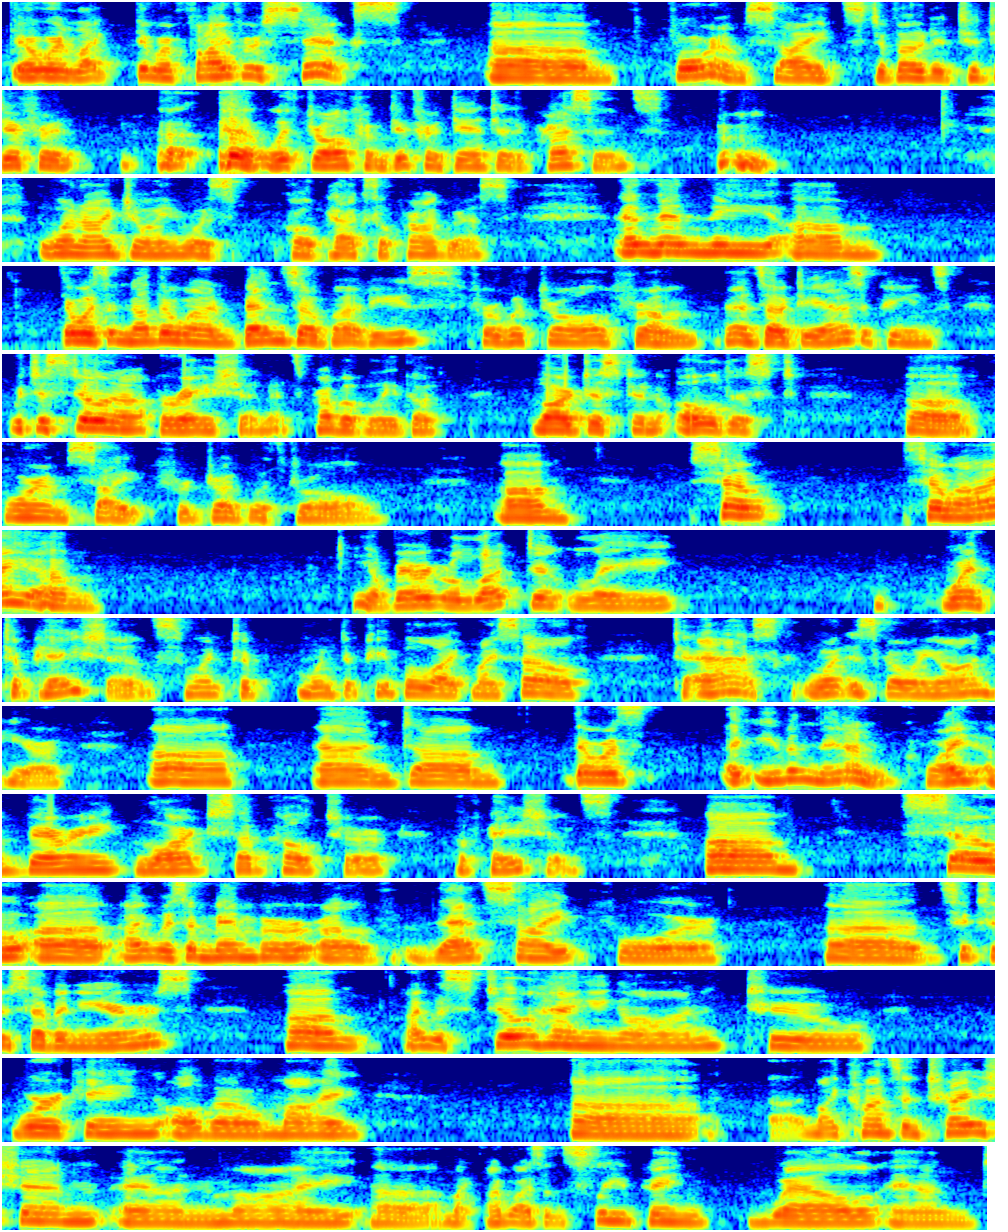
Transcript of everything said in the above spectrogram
there were like there were five or six um, forum sites devoted to different uh, withdrawal from different antidepressants. the one I joined was called Paxil Progress, and then the um, there was another one, Benzo Buddies, for withdrawal from benzodiazepines, which is still in operation. It's probably the largest and oldest uh, forum site for drug withdrawal. Um, so, so I, um, you know, very reluctantly went to patients, went to went to people like myself to ask what is going on here, uh, and um, there was uh, even then quite a very large subculture of patients. Um, so uh, I was a member of that site for uh, six or seven years. Um, I was still hanging on to working, although my uh, uh my concentration and my, uh, my, I wasn't sleeping well, and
